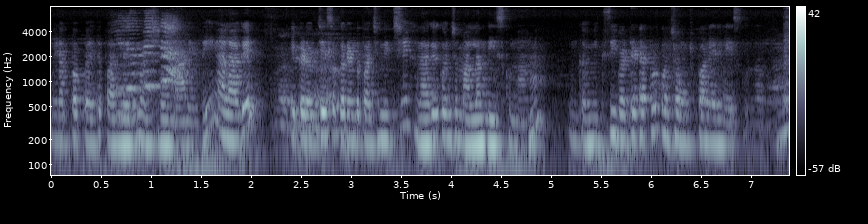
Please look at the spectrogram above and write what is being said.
మినప్పప్పు అయితే పర్లేదు మంచిగా నానింది. అలాగే ఇక్కడ వచ్చేసి ఒక రెండు పచ్చిమిర్చి అలాగే కొంచెం అల్లం తీసుకున్నాను. ఇంకా మిక్సీ పట్టేటప్పుడు కొంచెం ఉప్పు అనేది వేసుకుందాము.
